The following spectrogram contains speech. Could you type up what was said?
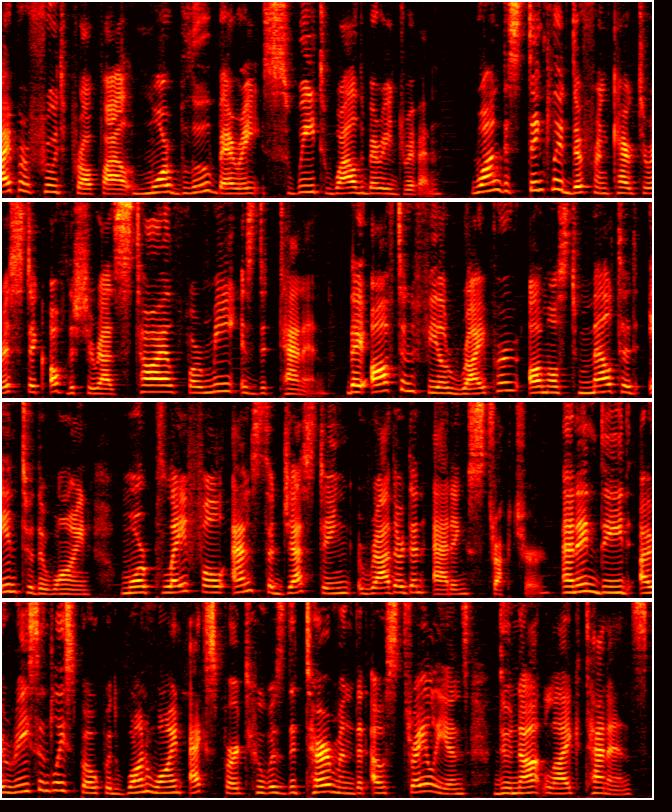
riper fruit profile, more blueberry, sweet wildberry driven. One distinctly different characteristic of the Shiraz style for me is the tannin. They often feel riper, almost melted into the wine, more playful and suggesting rather than adding structure. And indeed, I recently spoke with one wine expert who was determined that Australians do not like tannins,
